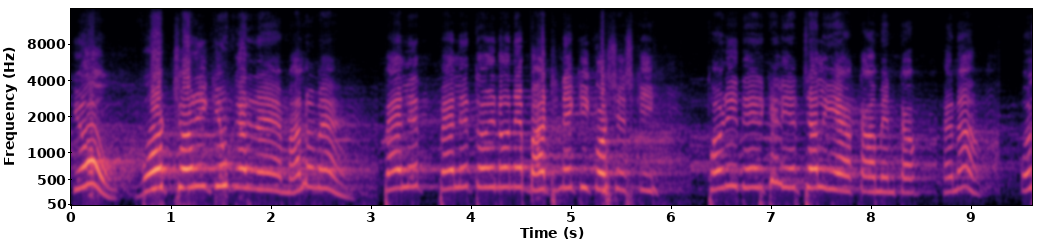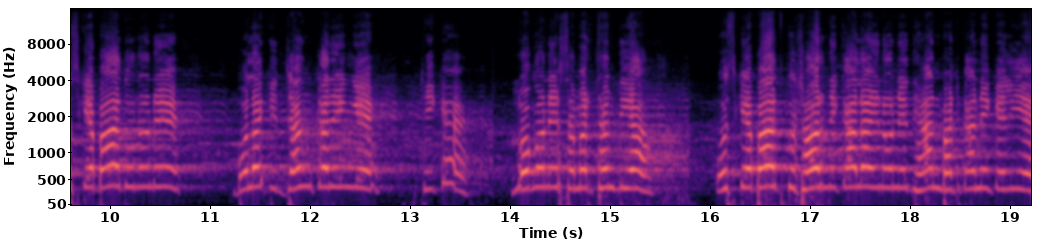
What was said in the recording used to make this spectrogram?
क्यों वोट चोरी क्यों कर रहे हैं मालूम है पहले पहले तो इन्होंने बांटने की कोशिश की। थोड़ी देर के लिए चल गया काम इनका, है ना? उसके बाद उन्होंने बोला कि जंग करेंगे, ठीक है? लोगों ने समर्थन दिया। उसके बाद कुछ और निकाला इन्होंने ध्यान भटकाने के लिए।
